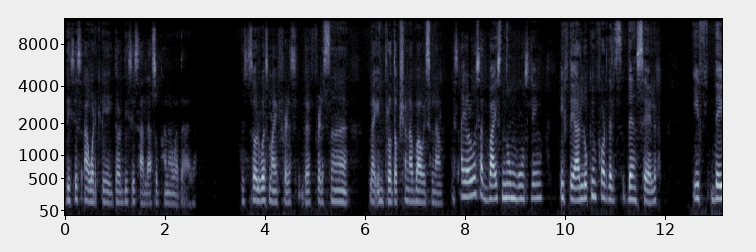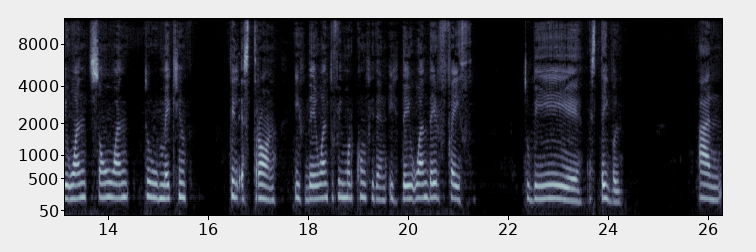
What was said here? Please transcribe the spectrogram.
This is our creator. This is Allah subhanahu wa ta'ala. This is always my first, the first, uh, like introduction about Islam. I always advise non-Muslim if they are looking for themselves, if they want someone to make him feel strong, if they want to feel more confident, if they want their faith to be stable, and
